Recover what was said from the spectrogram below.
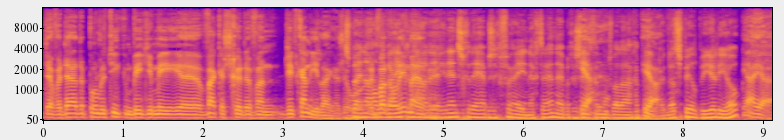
dat we daar de politiek een beetje mee eh, wakker schudden van dit kan niet langer zo. Dus bijna Het alle alleen maar. in Enschede hebben zich verenigd hè, en hebben gezegd... Ja. er moet wat aan gebeuren. Ja. En dat speelt bij jullie ook. Ja, ja.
